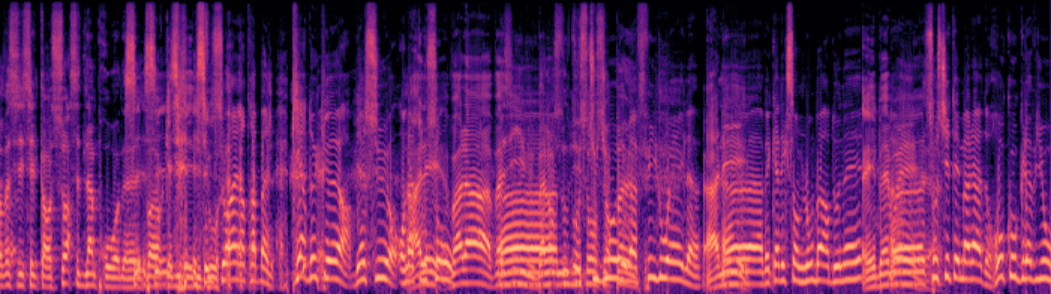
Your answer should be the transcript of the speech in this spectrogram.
on va se laisser le temps. Ce soir, c'est de l'impro. Ah. C'est- c'est- c'est- C'est le soirée rattrapage. Pierre de Cœur, bien sûr, on a Allez, ton son. voilà, vas-y, Euh, balance-nous du au son studio de la. Freewell Allez. euh, avec Alexandre Lombardonnet Eh ben ouais. Euh, Société Malade Rocco Glavio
